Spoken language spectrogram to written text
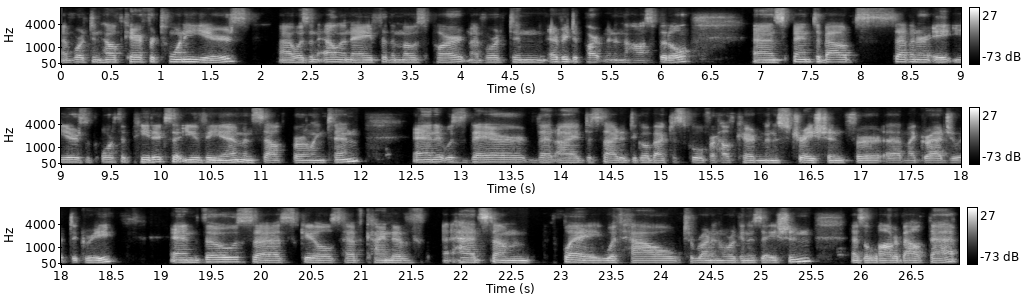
I've worked in healthcare for 20 years. I was an LNA for the most part, and I've worked in every department in the hospital and spent about seven or eight years with orthopedics at UVM in South Burlington. And it was there that I decided to go back to school for healthcare administration for uh, my graduate degree. And those uh, skills have kind of had some play with how to run an organization. There's a lot about that.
